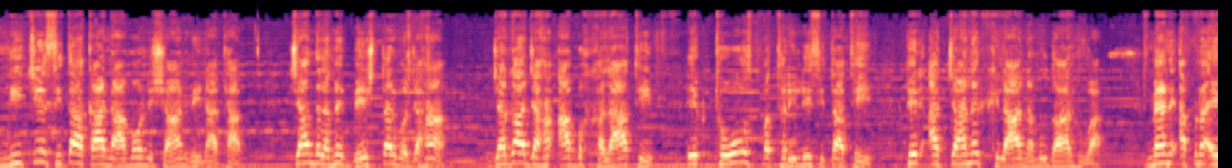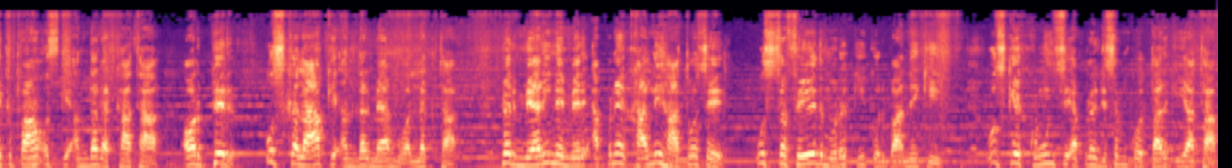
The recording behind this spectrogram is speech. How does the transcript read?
नीचे सीता का नामो निशान भी ना था। चंद लम्हे बेशतर वो जहाँ, जगह जहाँ अब खला थी, एक ठोस पथरीली सीता थी, फिर अचानक खिला नमूदार हुआ। मैंने अपना एक पाँव उसके अंदर रखा था, और फिर उस खला के अंदर मैं मुअल्लक था। फिर मैरी ने मेरे अपने खाली हाथों से उस सफ़ेद मुर्ग की कुर्बानी की। उसके खून से अपने जिस्म को तर किया था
